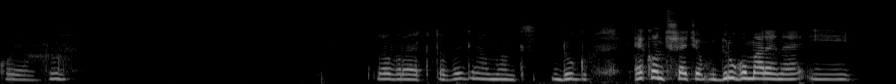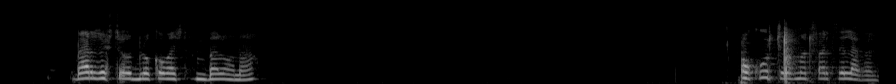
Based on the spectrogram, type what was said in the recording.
O ja. Dobra, jak to wygram, mam drugą, jaką trzecią, drugą arenę i bardzo chcę odblokować tam balona. O kurczę, on ma czwarty level.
